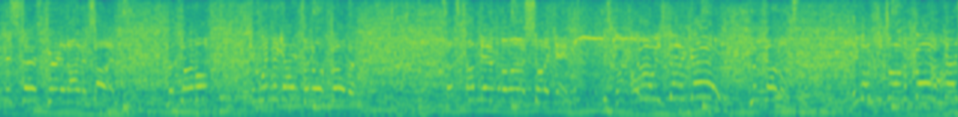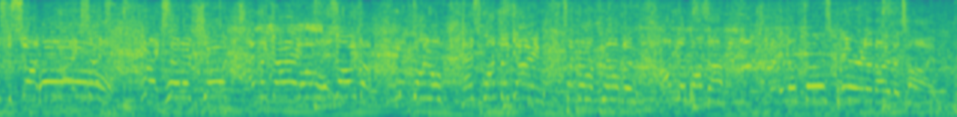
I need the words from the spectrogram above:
in this first period of overtime. McDonald can win the game for North Melbourne. So it's come down to the last shot again. He's got to go, he's got to go! McDonald's. He wants to draw the foul. Goes the shot. Makes it! Makes it! a shot! And the game is over! McDonald has won the game for North Melbourne on the buzzer in the first period of overtime.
